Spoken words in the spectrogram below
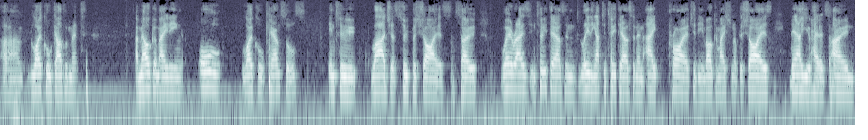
um, local government amalgamating all local councils into larger super shires. So, whereas in 2000, leading up to 2008, prior to the amalgamation of the shires, Nauiyu had its own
